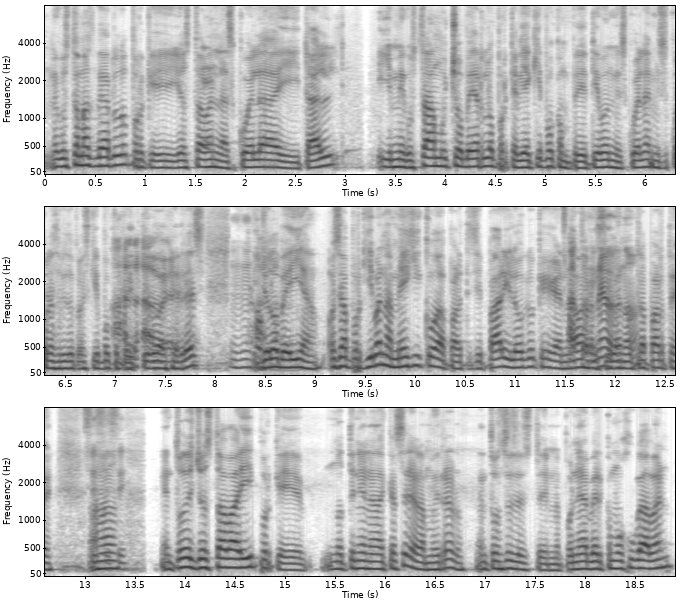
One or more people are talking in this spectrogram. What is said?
me gusta más verlo porque yo estaba en la escuela y tal, y me gustaba mucho verlo porque había equipo competitivo en mi escuela, en mis escuelas había equipo competitivo de ajedrez, y yo lo veía, o sea, porque iban a México a participar y luego creo que ganaban y se iban a otra parte. Sí, Ajá. sí, sí. Entonces yo estaba ahí porque no tenía nada que hacer, era muy raro. Entonces este, me ponía a ver cómo jugaban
